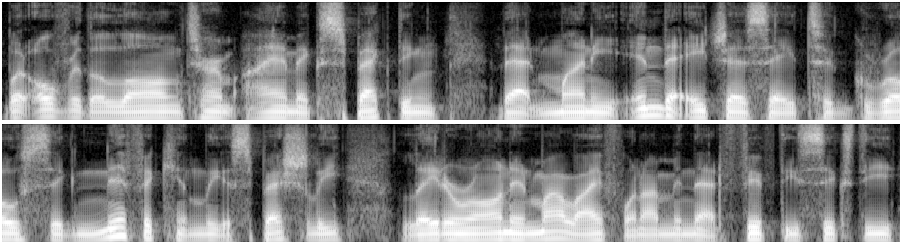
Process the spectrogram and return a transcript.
but over the long term, I am expecting that money in the HSA to grow significantly, especially later on in my life when I'm in that 50, 60, 60,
